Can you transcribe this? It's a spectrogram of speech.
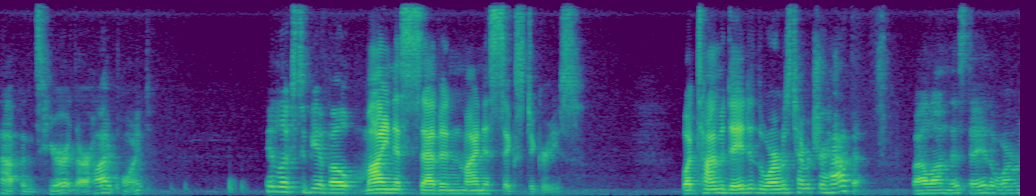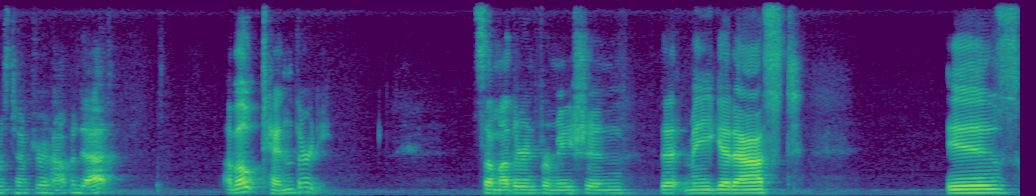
happens here at our high point. It looks to be about minus 7, minus 6 degrees. What time of day did the warmest temperature happen? Well, on this day, the warmest temperature happened at about 10:30. Some other information that may get asked is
